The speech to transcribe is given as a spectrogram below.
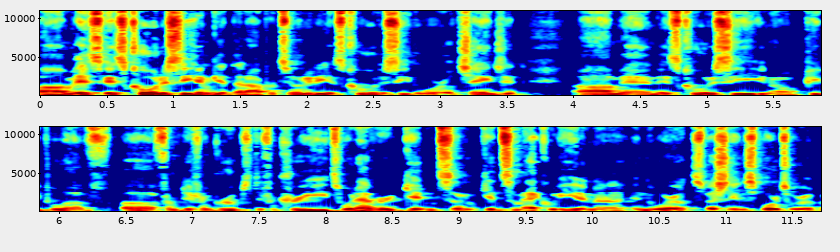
um, it's it's cool to see him get that opportunity. It's cool to see the world changing. Um, and it's cool to see you know people of uh, from different groups, different creeds, whatever, getting some getting some equity in uh, in the world, especially in the sports world.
